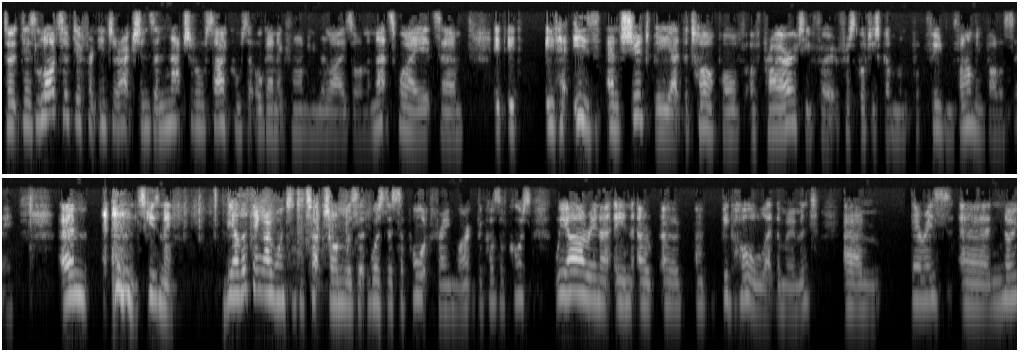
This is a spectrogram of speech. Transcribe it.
So there's lots of different interactions and natural cycles that organic farming relies on, and that's why it's um, it, it it is and should be at the top of, of priority for, for Scottish Government food and farming policy. Um, excuse me. The other thing I wanted to touch on was was the support framework because of course we are in a in a, a, a big hole at the moment. Um, there is uh, no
